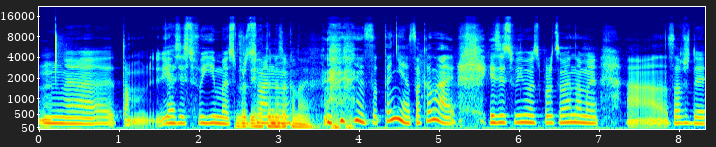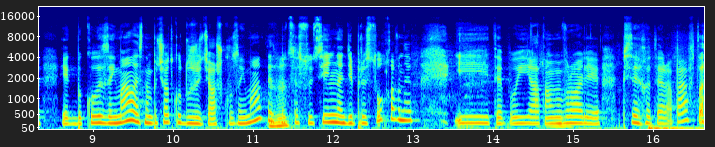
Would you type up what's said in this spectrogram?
е, там я зі своїми спортсменами... не заканає. Та ні, заканає. Я зі своїми спортсменами а, завжди, якби коли займалась, на початку початку дуже тяжко займатися, бо це суцільна депресуха в них. І, типу, я там в ролі психотерапевта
